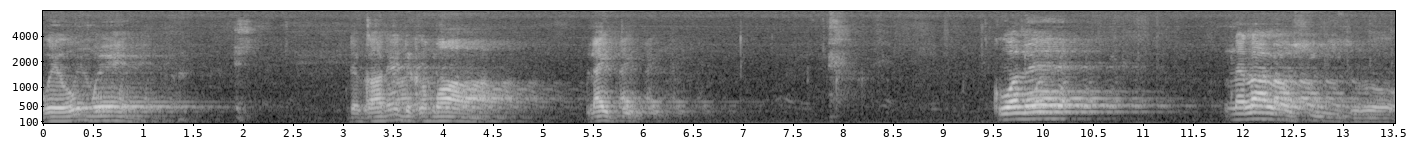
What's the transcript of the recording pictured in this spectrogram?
ဝယ်အောင်မယ်တကာနဲ့တကမလိုက်ပို့ကိုယ်လည်းနလလောက်ရှိပြီဆိုတော့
